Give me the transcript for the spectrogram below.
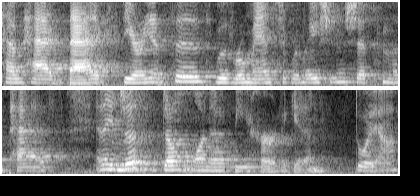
have had bad experiences with romantic relationships in the past, and they just don't want to be hurt again. 对呀、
